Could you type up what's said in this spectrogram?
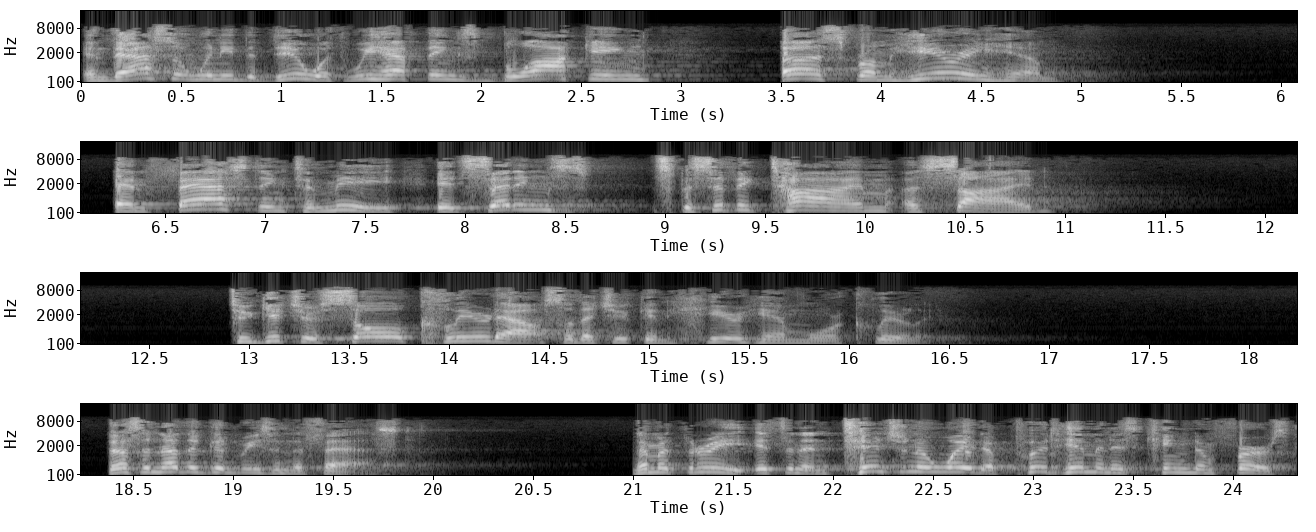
And that's what we need to deal with. We have things blocking us from hearing him. And fasting to me, it's setting specific time aside to get your soul cleared out so that you can hear him more clearly. That's another good reason to fast. Number three, it's an intentional way to put him and his kingdom first.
